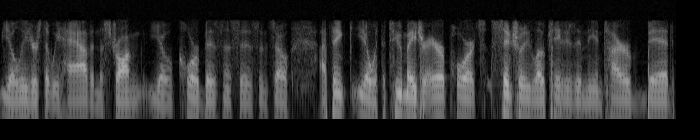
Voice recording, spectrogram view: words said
you know, leaders that we have and the strong, you know, core businesses. And so I think, you know, with the two major airports centrally located in the entire bid,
